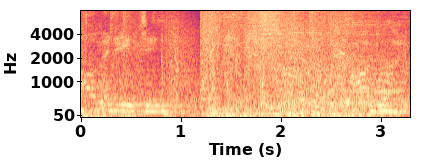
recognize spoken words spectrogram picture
Dominating. Godlike.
